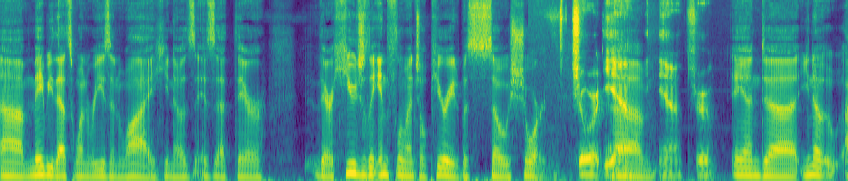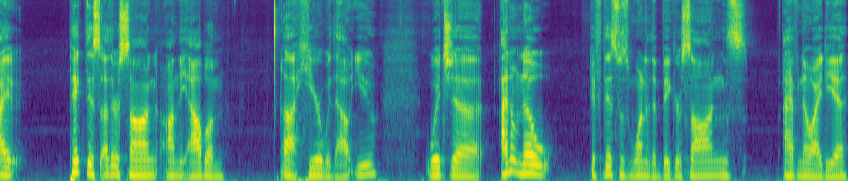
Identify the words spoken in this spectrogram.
Um, maybe that's one reason why, you know, is, is that their their hugely influential period was so short. Short, yeah, Um, yeah, true. And uh, you know, I picked this other song on the album, uh, "Here Without You," which uh, I don't know if this was one of the bigger songs. I have no idea,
